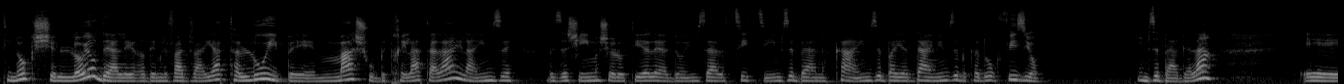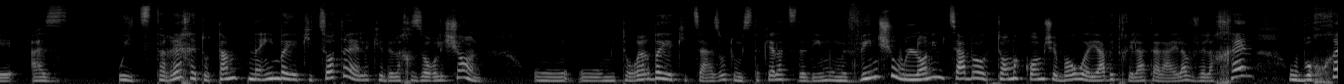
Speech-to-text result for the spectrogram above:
תינוק שלא יודע להירדם לבד והיה תלוי במשהו בתחילת הלילה, אם זה בזה שאימא שלו תהיה לידו, אם זה על הציצי, אם זה בהנקה, אם זה בידיים, אם זה בכדור פיזיו, אם זה בעגלה, אה, אז הוא יצטרך את אותם תנאים ביקיצות האלה כדי לחזור לישון. הוא, הוא מתעורר ביקיצה הזאת, הוא מסתכל לצדדים, הוא מבין שהוא לא נמצא באותו מקום שבו הוא היה בתחילת הלילה, ולכן הוא בוכה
